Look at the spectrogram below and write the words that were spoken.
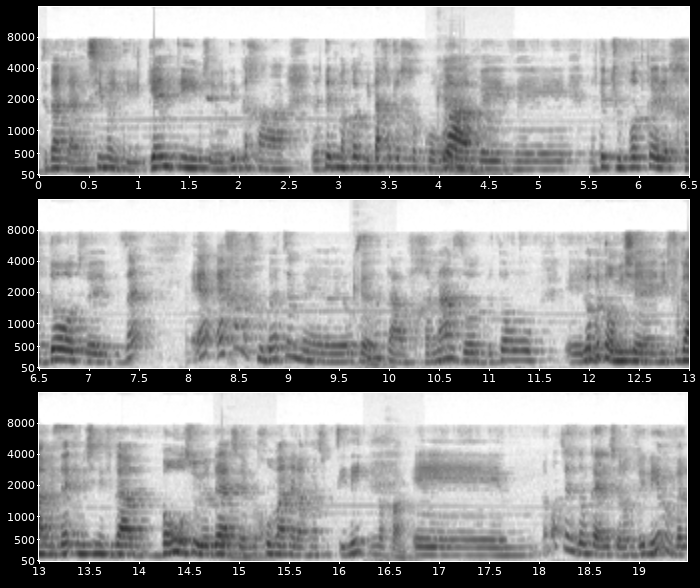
את יודעת, האנשים האינטליגנטים שיודעים ככה לתת מכות מתחת לחגורה כן. ו- ולתת תשובות כאלה חדות ו- וזה. איך אנחנו בעצם אה, עושים כן. את ההבחנה הזאת בתור, אה, לא בתור מי שנפגע מזה, כי מי שנפגע ברור שהוא יודע כן. שמכוון אליו משהו ציני. נכון. אה, למרות שיש גם כאלה שלא מבינים, אבל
